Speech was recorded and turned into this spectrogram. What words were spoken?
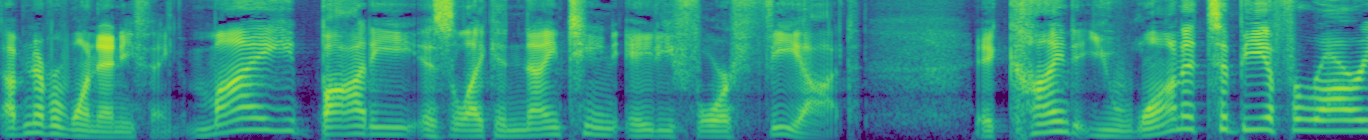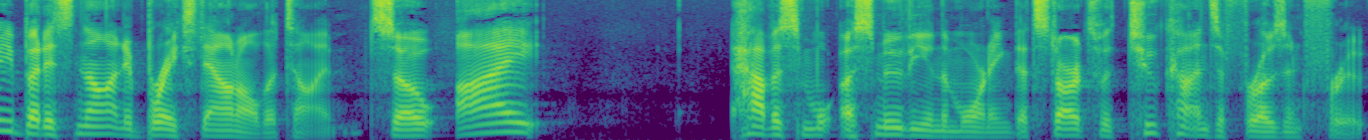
I've never won anything. My body is like a 1984 Fiat. It kind of you want it to be a Ferrari, but it's not. It breaks down all the time. So I have a, sm- a smoothie in the morning that starts with two kinds of frozen fruit,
